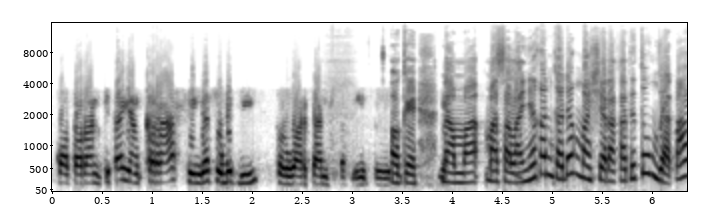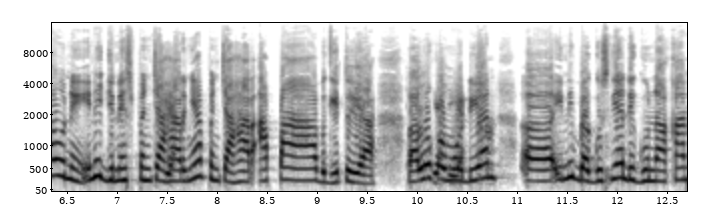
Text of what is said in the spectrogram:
kotoran kita yang keras sehingga sulit dikeluarkan seperti itu. Oke, okay. ya. nah ma masalahnya kan kadang masyarakat itu nggak tahu nih ini jenis pencaharnya ya. pencahar apa begitu ya. Lalu ya, ya. kemudian ya. Uh, ini bagusnya digunakan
